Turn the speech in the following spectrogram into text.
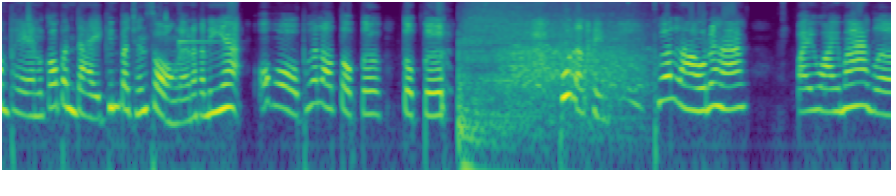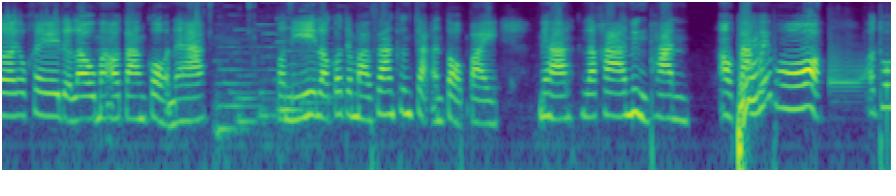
กำแพงแล้วก็บันไดขึ้นไปชั้นสองแล้วนะคะเนี่ยโอ้โห เพื่อนเราตบเตอตบเตอพูดอะไร เพื่อนเรานะคะ ไปไวมากเลยโอเค เดี๋ยวเรามาเอาตังก่อนนะคะตอนนี้เราก็จะมาสร้างเครื่องจักรอันต่อไป นะคะราคาหนึ่งพันเอาตังค์ไม่พอเอาโถ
